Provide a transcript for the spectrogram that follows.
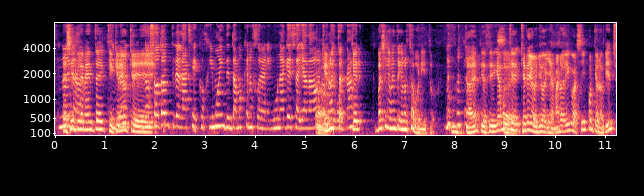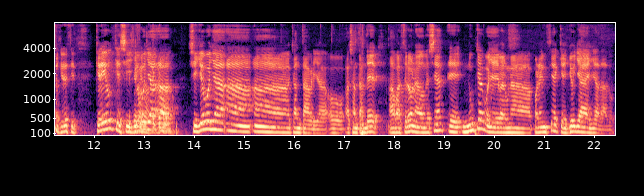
Es, no grave. simplemente que creo que. Nosotros, entre las que escogimos, intentamos que no fuera ninguna que se haya dado en que no está, que básicamente que no está bonito. ¿Sabes? Quiero decir, digamos Sí. que creo yo, y además lo digo así porque lo pienso, quiero decir, creo que si yo voy no, a, si yo voy a, a- a Cantabria o a Santander, a Barcelona, donde sea, eh, nunca voy a llevar una ponencia que yo ya haya dado.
